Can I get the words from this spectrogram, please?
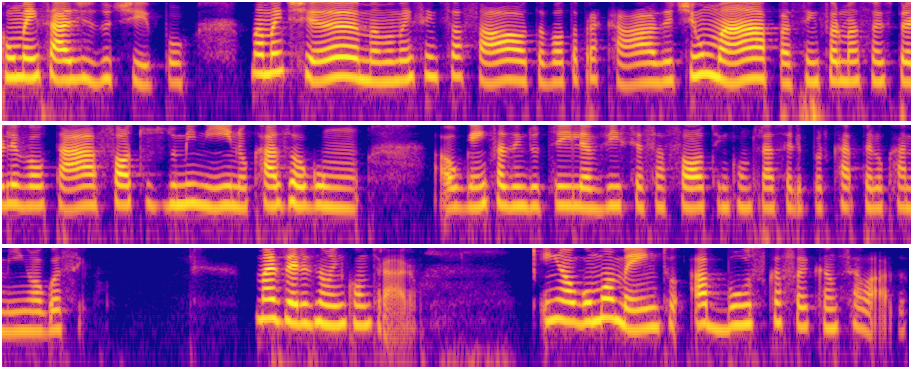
com mensagens do tipo: "Mamãe te ama, mamãe sente sua falta, volta para casa". E tinha um mapa, assim, informações para ele voltar, fotos do menino, caso algum alguém fazendo trilha visse essa foto encontrasse ele por, pelo caminho, algo assim. Mas eles não encontraram. Em algum momento, a busca foi cancelada.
